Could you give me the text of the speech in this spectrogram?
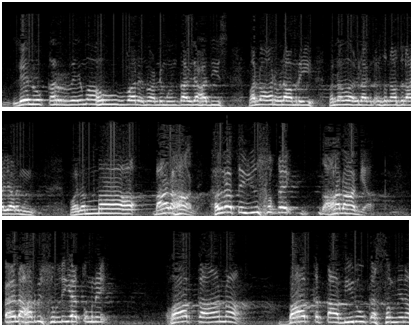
لینو کر رے ماہو و لینو المنتا حدیث بہرحال حضرت یوسف کا حال آ گیا پہلا حال بھی سن لیا تم نے خواب کا آنا باپ کا تعبیروں کا سمجھنا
